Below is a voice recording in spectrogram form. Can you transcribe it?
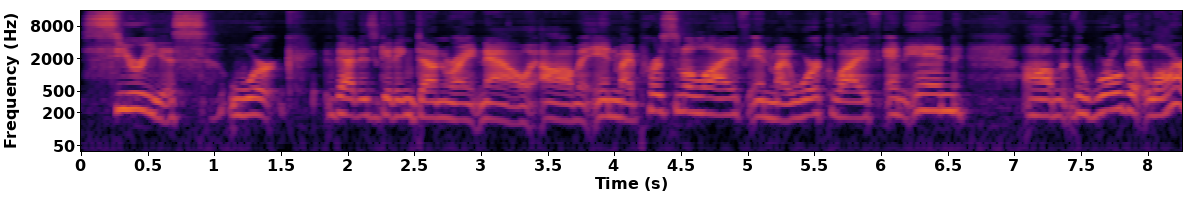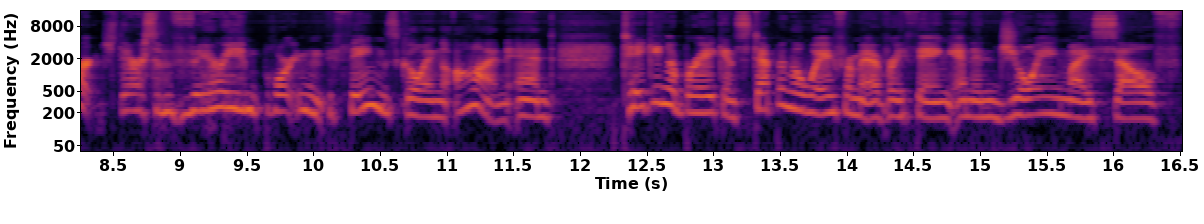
serious work that is getting done right now um, in my personal life, in my work life, and in um, the world at large. There are some very important things going on, and taking a break and stepping away from everything and enjoying myself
